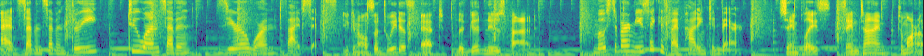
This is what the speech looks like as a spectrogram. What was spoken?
at 773 217 0156. You can also tweet us at the Good News Pod. Most of our music is by Poddington Bear. Same place, same time tomorrow.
